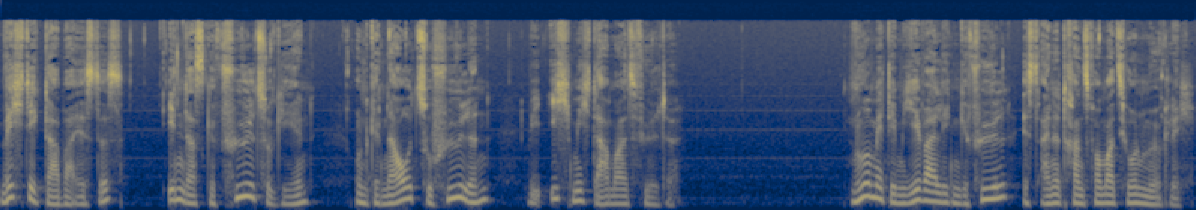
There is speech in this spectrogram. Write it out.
Wichtig dabei ist es, in das Gefühl zu gehen und genau zu fühlen, wie ich mich damals fühlte. Nur mit dem jeweiligen Gefühl ist eine Transformation möglich.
